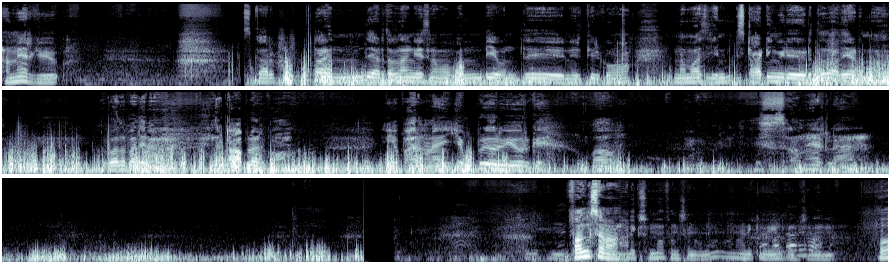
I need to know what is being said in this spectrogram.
செம்மையாக இருக்கு வியூ கரெக்டாக இந்த இடத்துல தான் கேஸ் நம்ம வண்டியை வந்து நிறுத்தியிருக்கோம். நம்ம ஸ்டார்டிங் வீடியோ எடுத்ததும் அதே இடம் தான். இப்போ வந்து பார்த்தீங்கன்னா இந்த டாப்பில் இருக்கும். இங்கே பாருங்களேன் எப்படி ஒரு வியூ இருக்குது வா செம்மையாக இருக்குல்ல? ஃபங்க்ஷனா நாளைக்கு சும்மா ஃபங்க்ஷன் ஆகும் நாளைக்கு மெயின் ஃபங்க்ஷன் ஆகும் ஓ.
